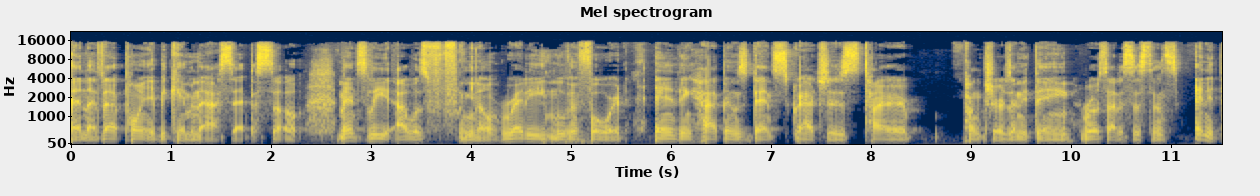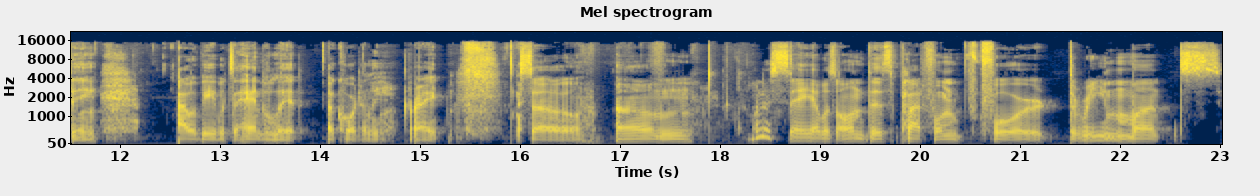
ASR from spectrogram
and at that point it became an asset so mentally i was you know ready moving forward anything happens dents scratches tire punctures anything roadside assistance anything i would be able to handle it accordingly right so um i want to say i was on this platform for three months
